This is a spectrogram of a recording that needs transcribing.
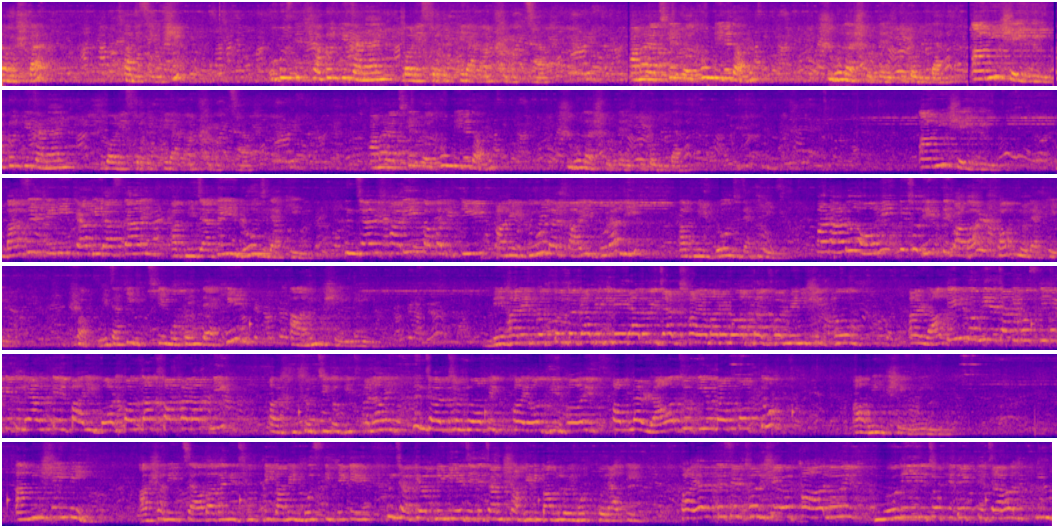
নমস্কার, আমি শ্রেয়সী উপস্থিত সকলকে জানাই গণেশ চতুর্থীর আগাম শুভেচ্ছা। আমার আজকের প্রথম নিবেদন শুভদাস করতের একটি কবিতা। আমি সেই সকলকে জানাই গণেশ চতুর্থীর আগাম শুভেচ্ছা। আমার আজকের প্রথম নিবেদন শুভদাস করতের একটি কবিতা। আমি সেই মেয়ে বাসের ট্রেনে ট্রামি রাস্তায়, আপনি যাকে রোজ দেখেন। যার শাড়ি কপালে টিপ কানের দুল আর পায়ের গোড়ালি আপনি রোজ দেখেন। আর আরও অনেক কিছু দেখতে পাবার স্বপ্ন দেখেন। স্বপ্নে যাকে ইচ্ছে মতন দেখেন, আমি সেই নেই বিহারের প্রত্যন্ত গ্রামে দিনের আলোয় যার ছায়া মারানো আপনার ধর্মে নিষিদ্ধ, আর রাতের গভীরে আর সুসজ্জিত বিছানায়, যার জন্য অপেক্ষায় অধীর হয়, আপনার রাজকীয় দাম্পত্য? আমি সেই মেয়ে। আমি সেই মেয়ে। আসামের চা বাগানের ঝুপড়ি কামিন বস্তি থেকে যাকে আপনি নিয়ে যেতে চান সাহেবি বাংলোয় মধ্যরাতে। ফায়ার প্লেসের ঝলসে ওঠা আলোয় নদীর চোখে দেখতে চান,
